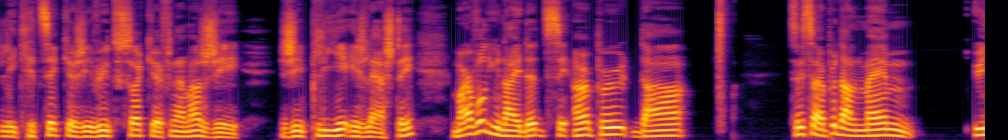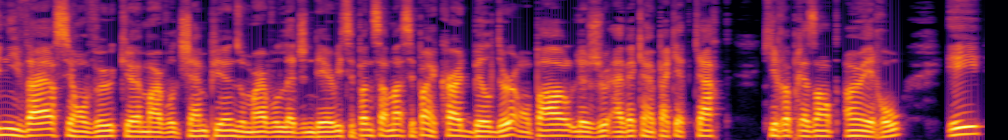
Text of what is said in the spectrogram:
les critiques que j'ai vues et tout ça que finalement j'ai j'ai plié et je l'ai acheté. Marvel United, c'est un peu dans, tu sais, c'est un peu dans le même univers si on veut que Marvel Champions ou Marvel Legendary. C'est pas nécessairement, c'est pas un card builder. On part le jeu avec un paquet de cartes qui représente un héros et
